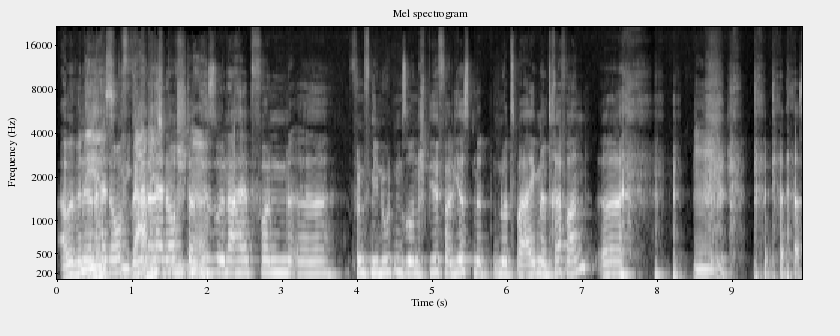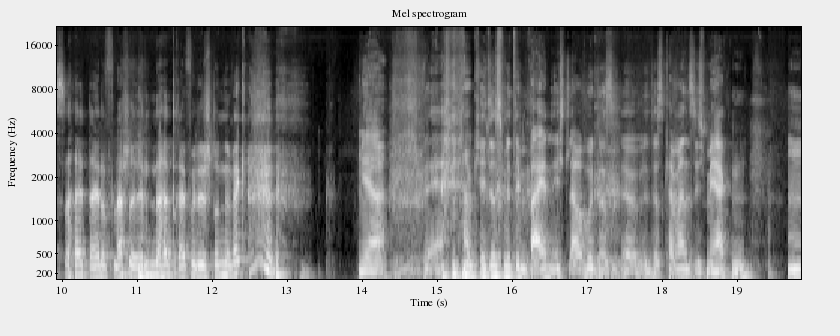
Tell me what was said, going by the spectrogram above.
Aber wenn nee, dann halt auch, wenn du dann halt auch gut, stabil ne? so innerhalb von äh, fünf Minuten so ein Spiel verlierst mit nur zwei eigenen Treffern, äh, mm. dann hast du halt deine Flasche in einer Dreiviertelstunde weg. Ja, okay, das mit dem Bein, ich glaube, das, äh, das kann man sich merken. Mm.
